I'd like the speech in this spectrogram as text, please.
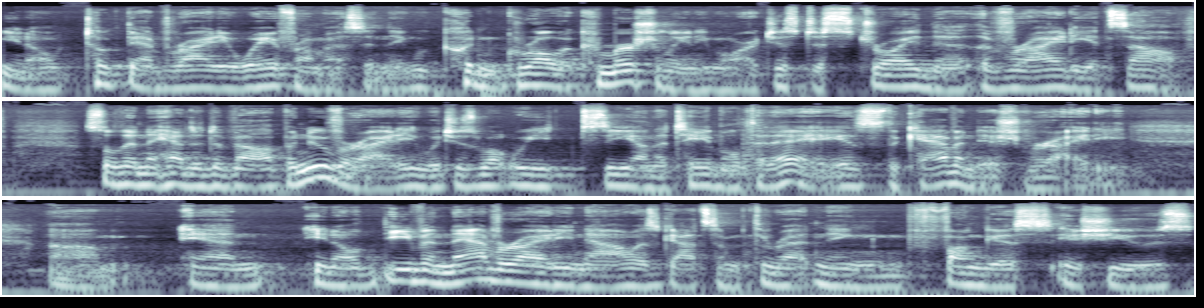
you know, took that variety away from us and they couldn't grow it commercially anymore. It just destroyed the, the variety itself. So then they had to develop a new variety, which is what we see on the table today, is the Cavendish variety. Um, and, you know, even that variety now has got some threatening fungus issues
